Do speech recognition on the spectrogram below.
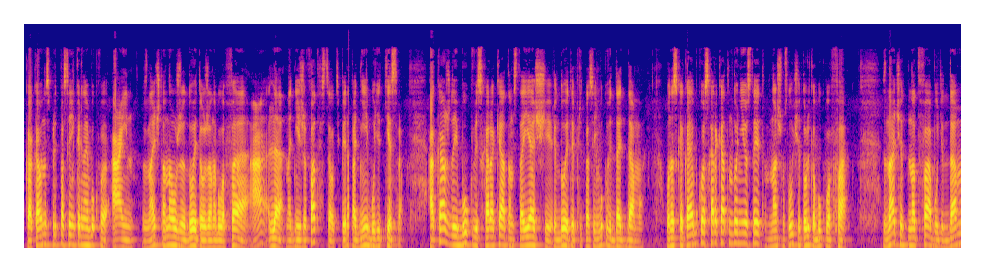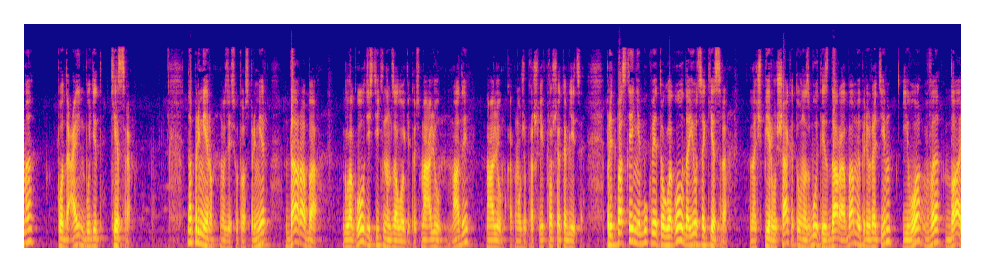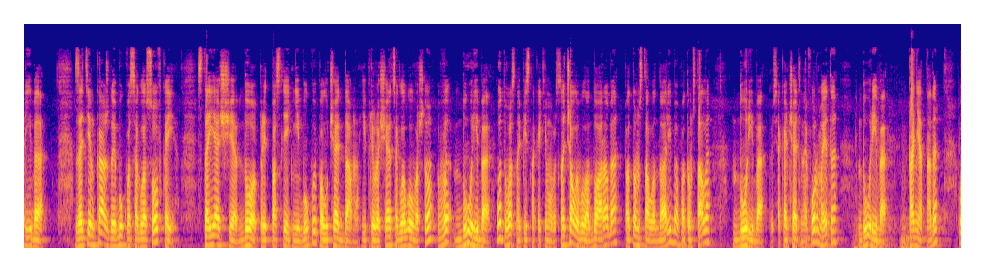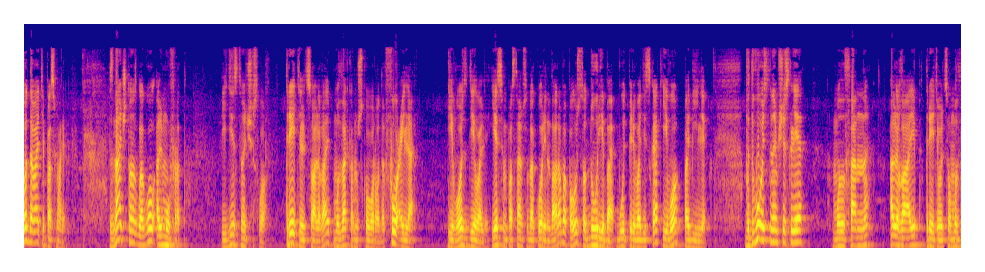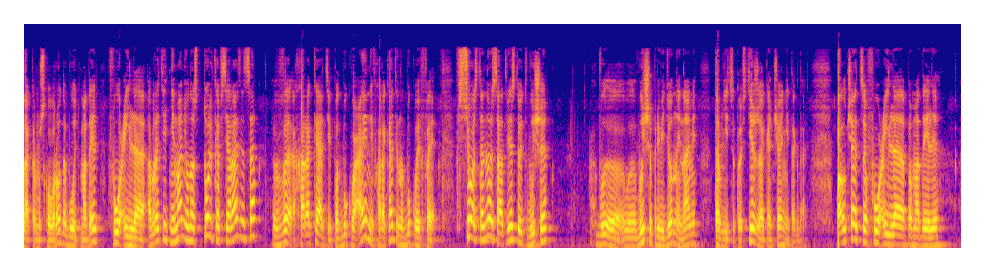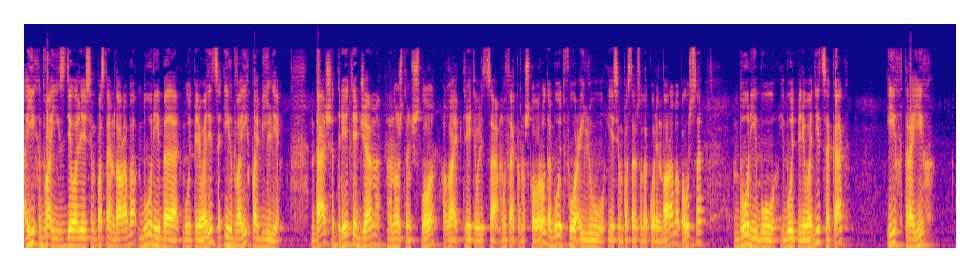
Какая у нас предпоследняя коренная буква? Айн. Значит, она уже, до этого уже она была фа, а, ля. Над ней же фат стоял, теперь под ней будет кесра. А каждой букве с харакатом, стоящей до этой предпоследней буквы, дать даму. У нас какая буква с харакатом до нее стоит? В нашем случае только буква Фа. Значит, над Фа будет дамма, под Айн будет кесра. Например, вот здесь вот у вас пример. Дараба. Глагол в действительном залоге, то есть маалюм, мады, маалюм, как мы уже прошли в прошлой таблице. Предпоследней букве этого глагола дается кесра. Значит, первый шаг это у нас будет из дараба, мы превратим его в дариба. Затем каждая буква с огласовкой стоящая до предпоследней буквы получает даму и превращается глагол во что? В дуриба. Вот у вас написано каким образом. Сначала было дуараба, потом стало дариба, потом стало дуриба. То есть окончательная форма это дуриба. Понятно, да? Вот давайте посмотрим. Значит у нас глагол аль-муфрат. Единственное число. Третье лицо аль-гайб, мужского рода. Фуиля. Его сделали. Если мы поставим сюда корень дараба, получится дуриба, будет переводиться как его побили. В двойственном числе мулфанна аль-гаиб, третьего лицо мудзакар мужского рода, будет модель фуиля. Обратите внимание, у нас только вся разница в харакате под буквой айн и в харакате над буквой ф. Все остальное соответствует выше, выше приведенной нами таблице, то есть те же окончания и так далее. Получается фуиля по модели, их двоих сделали, если мы поставим дараба, буриба будет переводиться, их двоих побили. Дальше третье джама, множественное число, гайб третьего лица, музакар мужского рода, будет фуилю. Если мы поставим сюда корень дараба, получится дурибу. И будет переводиться как их троих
